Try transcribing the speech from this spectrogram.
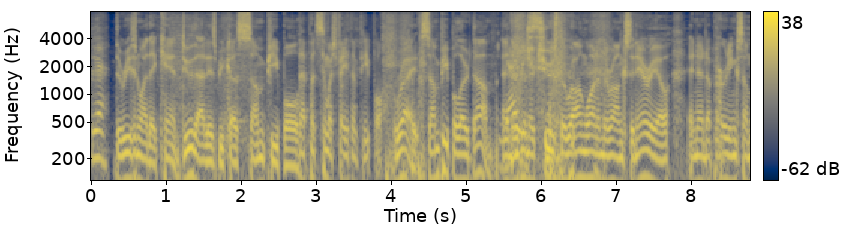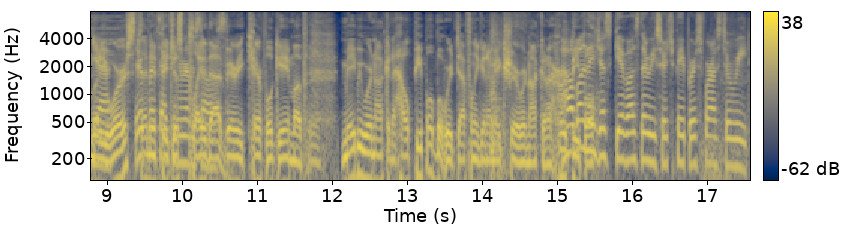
Yeah. the reason why they can't do that is because some people That puts too much faith in people. right some people are dumb and they're going to choose the wrong one in the wrong scenario and end up hurting somebody Yeah, worse they're than if they just protecting play that very careful game of maybe we're not going to help people but we're definitely going to make sure we're not going to hurt How people about they just give us the research papers for us to read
